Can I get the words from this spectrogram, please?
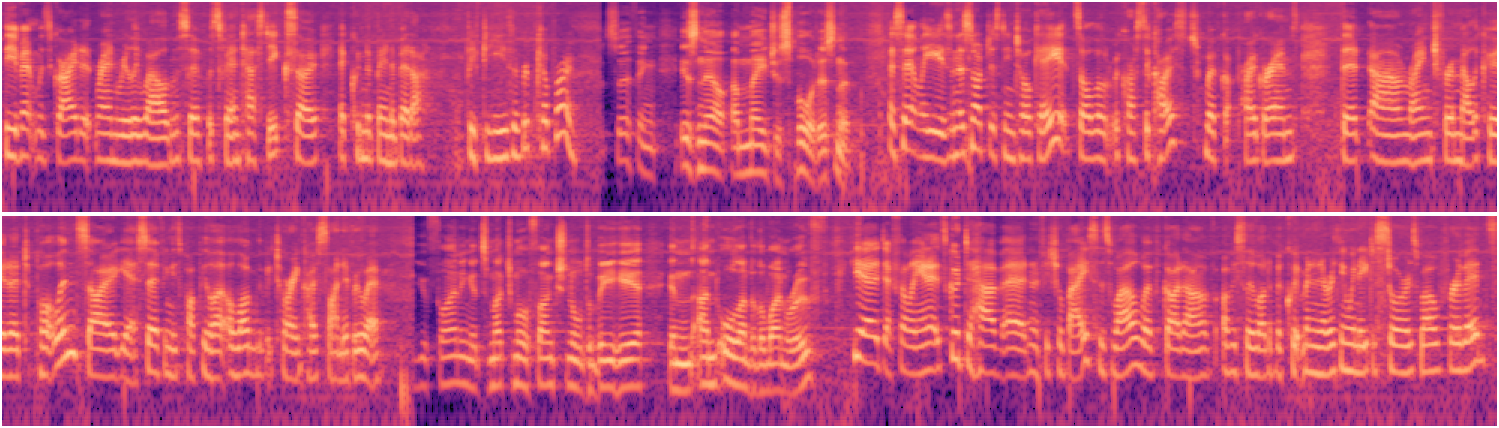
the event was great. It ran really well, and the surf was fantastic. So it couldn't have been a better 50 years of Rip Curl Pro. Surfing is now a major sport, isn't it? It certainly is, and it's not just in Torquay, it's all across the coast. We've got programs that um, range from Mallacoota to Portland, so yeah, surfing is popular along the Victorian coastline everywhere. You're finding it's much more functional to be here in all under the one roof? Yeah, definitely, and it's good to have an official base as well. We've got uh, obviously a lot of equipment and everything we need to store as well for events.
